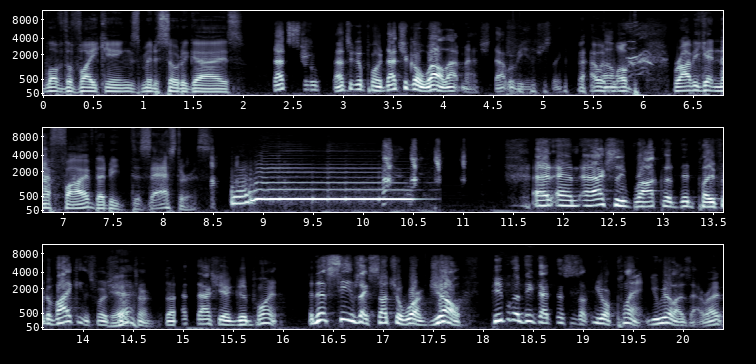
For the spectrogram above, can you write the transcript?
love the Vikings, Minnesota guys. That's true. That's a good point. That should go well. That match. That would be interesting. I would Um, love Robbie getting F five. That'd be disastrous. And and actually, Brock did play for the Vikings for a Yeah. short term. So that's actually a good point. And this seems like such a work, Joe. People gonna think that this is a, your plan. You realize that, right?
